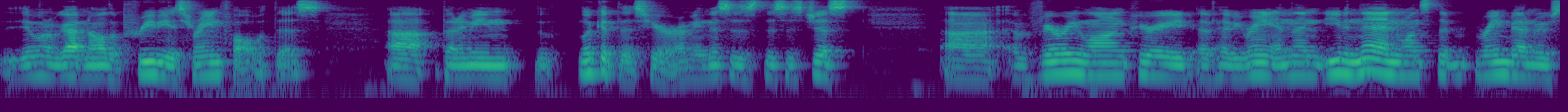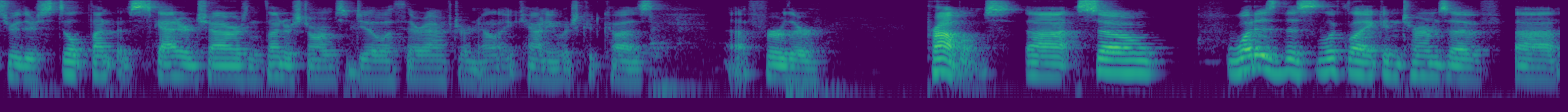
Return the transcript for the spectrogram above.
they won't have gotten all the previous rainfall with this. Uh, but I mean, look at this here. I mean, this is this is just uh, a very long period of heavy rain, and then even then, once the rain band moves through, there's still thund- scattered showers and thunderstorms to deal with thereafter in LA County, which could cause uh, further problems. Uh, so, what does this look like in terms of uh,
